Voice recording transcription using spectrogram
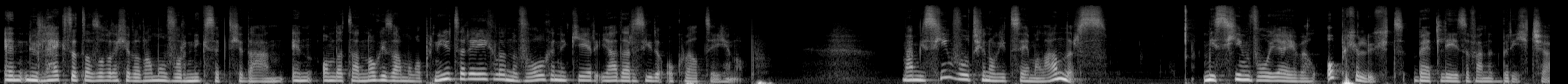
En nu lijkt het alsof je dat allemaal voor niks hebt gedaan. En om dat dan nog eens allemaal opnieuw te regelen, de volgende keer, ja, daar zie je ook wel tegenop. Maar misschien voelt je nog iets helemaal anders. Misschien voel jij je wel opgelucht bij het lezen van het berichtje.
